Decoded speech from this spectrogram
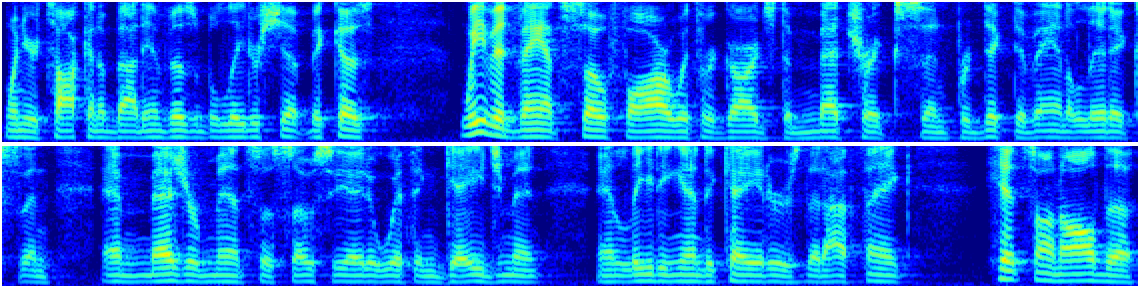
when you're talking about invisible leadership because we've advanced so far with regards to metrics and predictive analytics and, and measurements associated with engagement and leading indicators that I think hits on all the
